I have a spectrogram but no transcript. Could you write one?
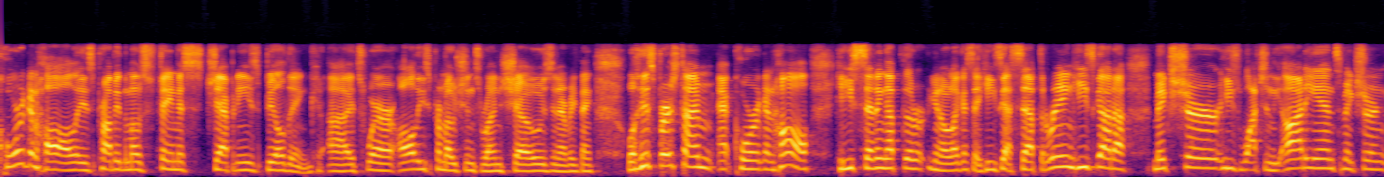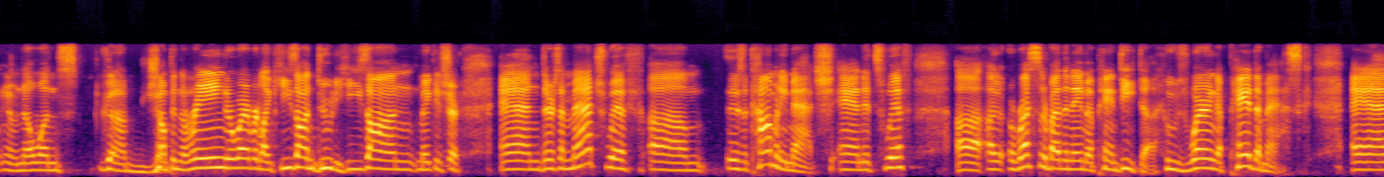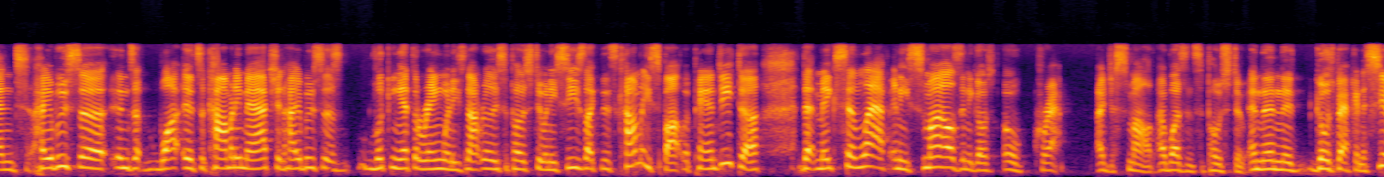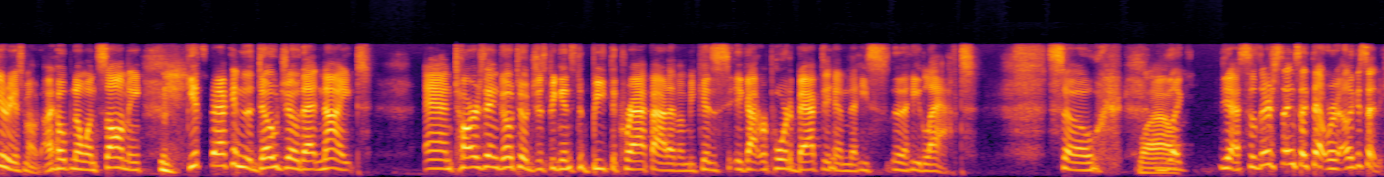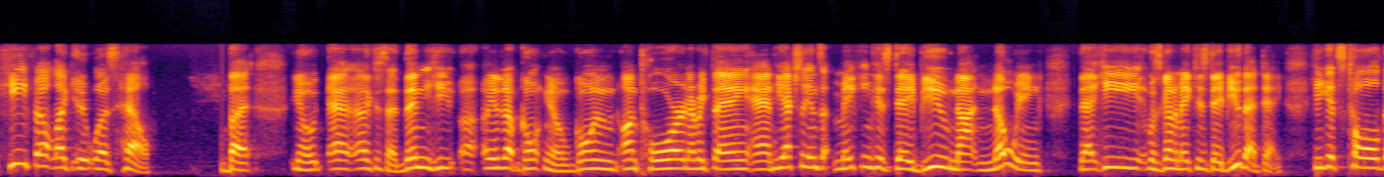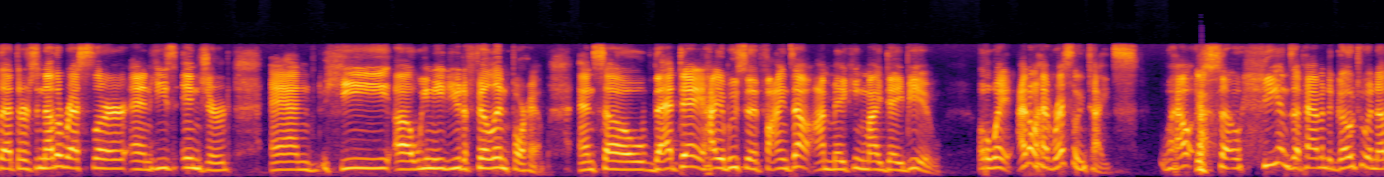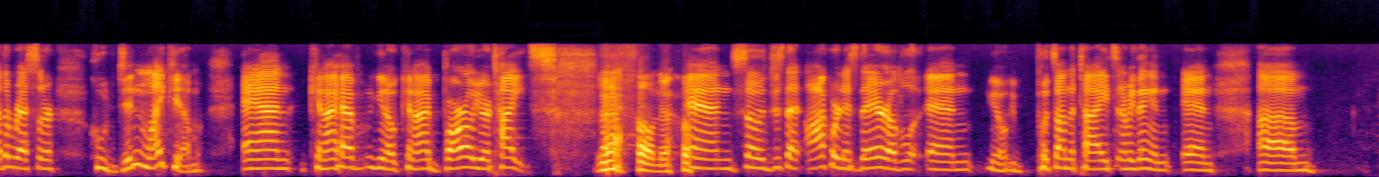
Korakuen Hall is probably the most famous Japanese building. Uh, it's where all these promotions run shows and everything. Well, his first time at Korakuen Hall, he's setting up the, you know, like I said, he's got set up the ring. He's got to make sure he's watching the audience, make sure you know no one's gonna jump in the ring or whatever. Like he's on duty. He's on making sure. And there's a match with um, there's a comedy match, and it's with uh, a, wrestler by the name of Pandita, who's wearing a panda mask. And Hayabusa ends up, it's a comedy match, and Hayabusa's looking at the ring when he's not really supposed to, and he sees like this comedy spot with Pandita that makes him laugh, and he smiles and he goes, "Oh crap." I just smiled. I wasn't supposed to. And then it goes back into serious mode. I hope no one saw me. Gets back into the dojo that night, and Tarzan Goto just begins to beat the crap out of him because it got reported back to him that he that he laughed. So, Wow. like, yeah, so there's things like that where, like I said, he felt like it was hell. But you know, like I said, then he uh, ended up going, you know, going on tour and everything, and he actually ends up making his debut, not knowing that he was going to make his debut that day. He gets told that there's another wrestler and he's injured, and he, uh, we need you to fill in for him. And so that day, Hayabusa finds out I'm making my debut. Oh wait, I don't have wrestling tights. Wow. so he ends up having to go to another wrestler who didn't like him and can I have, you know, can I borrow your tights? oh no. and so just that awkwardness there of and you know, he puts on the tights and everything and and um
